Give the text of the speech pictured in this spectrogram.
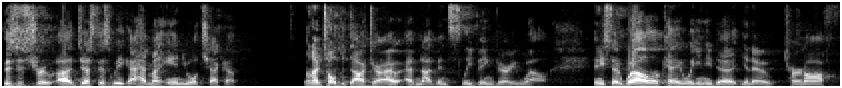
This is true. Uh, just this week, I had my annual checkup. And I told the doctor I have not been sleeping very well. And he said, well, okay, well, you need to, you know, turn off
